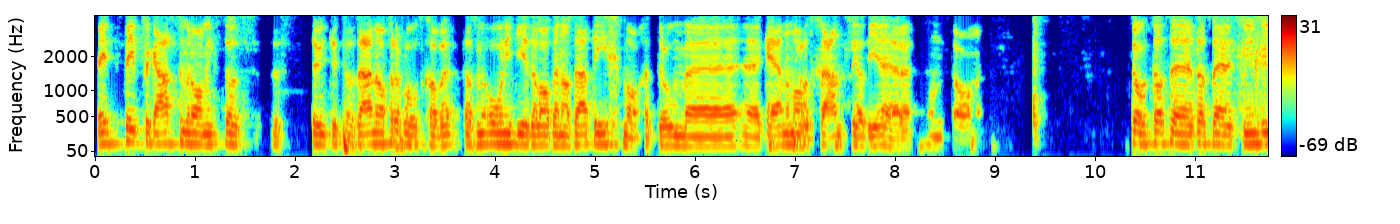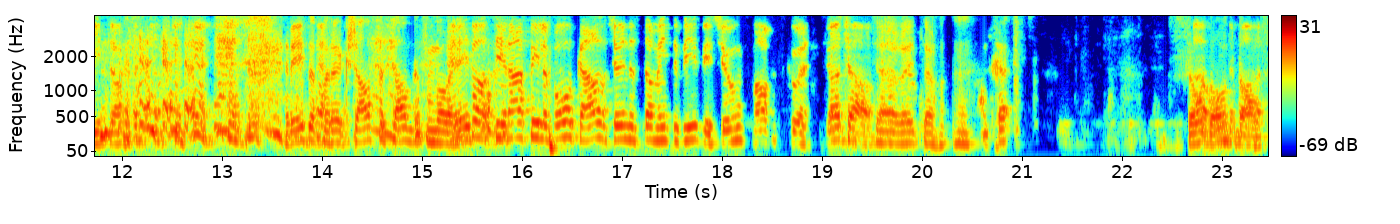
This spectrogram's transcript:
Dort, dort vergessen wir amigs, dass, das klingt jetzt auch nachher Fluss, aber dass wir ohne die den Laden also auch dicht machen. Darum äh, äh, gerne mal ein Kränzchen an die Herren und Damen. So, das, äh, das wäre jetzt mein Beitrag. Reden für geschafft, danke für mal Hey, reden. Niklas, dir auch viel Erfolg, gell? Schön, dass du da mit dabei bist. Jungs, macht's gut. Ciao, ciao. Ciao, Reto. Danke. So, Ah, wunderbar. das.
